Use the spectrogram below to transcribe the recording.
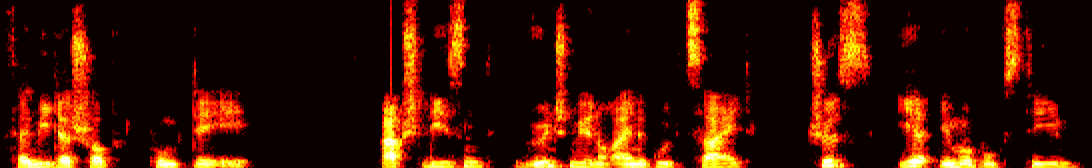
vermietershop.de Abschließend wünschen wir noch eine gute Zeit Tschüss, Ihr Immobooks-Team.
